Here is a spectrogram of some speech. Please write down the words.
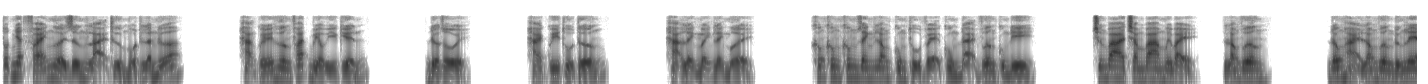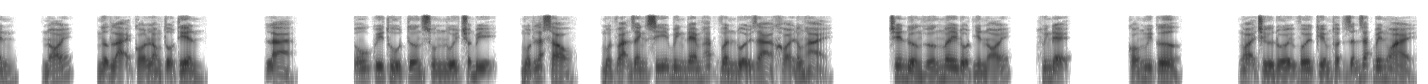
Tốt nhất phái người dừng lại thử một lần nữa. Hạng Quế Hương phát biểu ý kiến. Được rồi. Hải quy thủ tướng. Hạ lệnh mệnh lệnh mười Không không không danh Long cung thủ vệ cùng đại vương cùng đi. chương ba trăm ba mươi bảy Long Vương. Đông Hải Long Vương đứng lên, nói, ngược lại có Long Tổ Tiên. Là. Ô quy thủ tướng xuống núi chuẩn bị, một lát sau, một vạn danh sĩ binh đem Hắc Vân đuổi ra khỏi Đông Hải. Trên đường hướng mây đột nhiên nói, huynh đệ, có nguy cơ. Ngoại trừ đối với kiếm thuật dẫn dắt bên ngoài,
